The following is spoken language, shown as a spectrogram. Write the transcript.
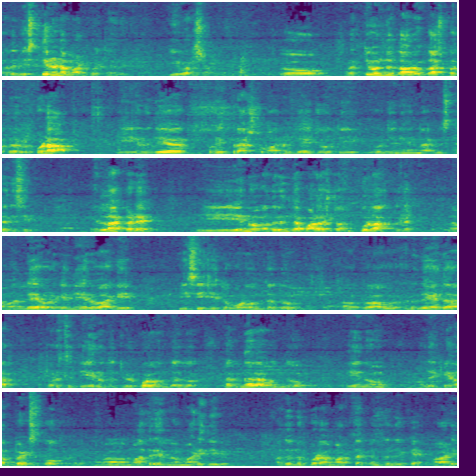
ಅದನ್ನು ವಿಸ್ತೀರ್ಣ ಮಾಡ್ಕೊಳ್ತಾ ಇದ್ದೀವಿ ಈ ವರ್ಷ. ಪ್ರತಿಯೊಂದು ತಾಲೂಕು ಆಸ್ಪತ್ರೆಯಲ್ಲೂ ಕೂಡ ಈ ಹೃದಯ ಪುನೀತ್ ರಾಜ್ಕುಮಾರ್ ಹೃದಯ ಜ್ಯೋತಿ ಯೋಜನೆಯನ್ನು ವಿಸ್ತರಿಸಿ ಎಲ್ಲ ಕಡೆ ಈ ಏನು ಅದರಿಂದ ಭಾಳಷ್ಟು ಅನುಕೂಲ ಆಗ್ತದೆ. ನಾವು ಅಲ್ಲೇ ಅವರಿಗೆ ನೇರವಾಗಿ ಇ ಸಿ ಜಿ ತಗೊಳ್ಳುವಂಥದ್ದು ಅಥವಾ ಅವ್ರ ಹೃದಯದ ಪರಿಸ್ಥಿತಿ ಏನು ಅಂತ ತಿಳ್ಕೊಳ್ಳುವಂಥದ್ದು, ತಜ್ಞರ ಒಂದು ಏನು ಅದಕ್ಕೆ ಹಬ್ ಅಂಡ್ ಸ್ಪೋಕ್ ಮಾದರಿಯಲ್ಲಿ ನಾವು ಮಾಡಿದ್ದೀವಿ. ಅದನ್ನು ಕೂಡ ಮಾಡ್ತಕ್ಕಂಥದ್ದಕ್ಕೆ ಮಾಡಿ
